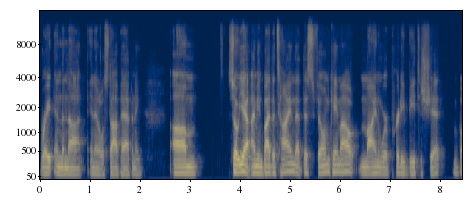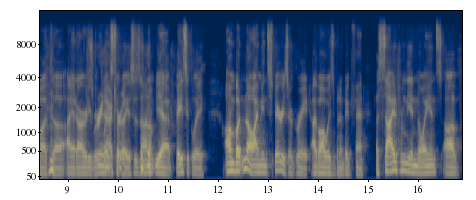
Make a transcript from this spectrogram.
right in the knot and it'll stop happening. Um, so yeah, I mean, by the time that this film came out, mine were pretty beat to shit, but uh, I had already replaced the laces on them. Yeah, basically. Um, but no, I mean, Sperry's are great. I've always been a big fan. Aside from the annoyance of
